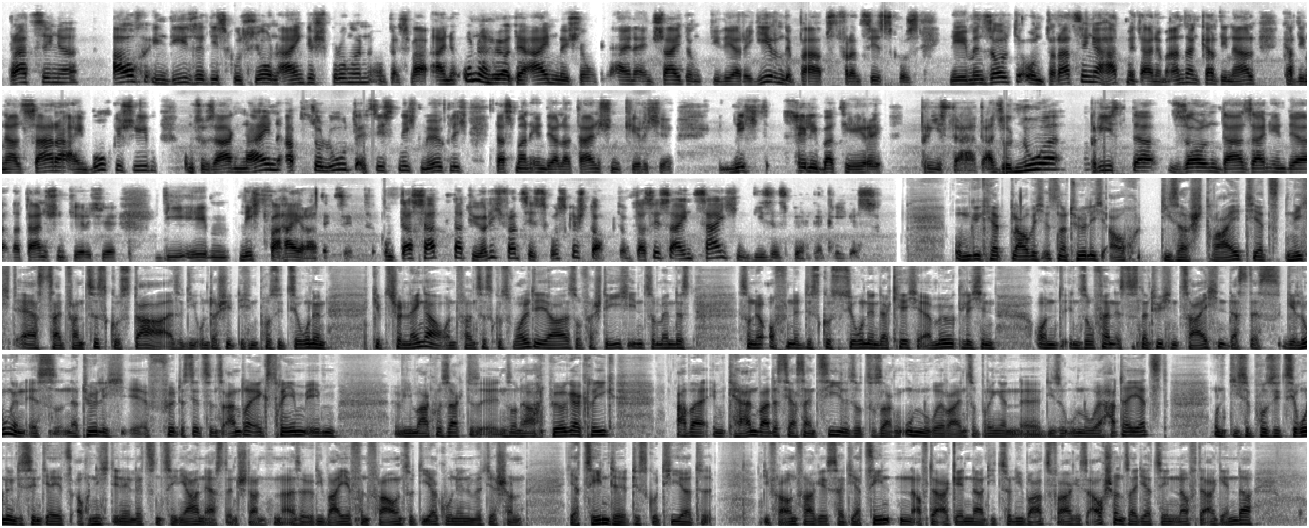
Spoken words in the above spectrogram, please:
Ratzinger auch in diese Diskussion eingesprungen und das war eine unerhörte Einmischung, eine Entscheidung, die der regierende Papst Franziskus nehmen sollte. Und Ratzinger hat mit einem anderen Kardinal, Kardinal Sara, ein Buch geschrieben, um zu sagen, nein, absolut, es ist nicht möglich, dass man in der lateinischen Kirche nicht zölibatäre Priester hat. Also nur Priester sollen da sein in der lateinischen Kirche, die eben nicht verheiratet sind. Und das hat natürlich Franziskus gestoppt. Und das ist ein Zeichen dieses Bürgerkrieges. Umgekehrt, glaube ich, ist natürlich auch dieser Streit jetzt nicht erst seit Franziskus da. Also die unterschiedlichen Positionen gibt es schon länger. Und Franziskus wollte ja, so verstehe ich ihn zumindest, so eine offene Diskussion in der Kirche ermöglichen. Und insofern ist es natürlich ein Zeichen, dass das gelungen ist. Natürlich äh, führt es jetzt ins andere Extrem, eben wie Marco sagt, in so eine Art Bürgerkrieg. Aber im Kern war das ja sein Ziel, sozusagen Unruhe reinzubringen. Äh, diese Unruhe hat er jetzt. Und diese Positionen, die sind ja jetzt auch nicht in den letzten zehn Jahren erst entstanden. Also die Weihe von Frauen zu Diakoninnen wird ja schon Jahrzehnte diskutiert. Die Frauenfrage ist seit Jahrzehnten auf der Agenda. Die Zölibatsfrage ist auch schon seit Jahrzehnten auf der Agenda.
